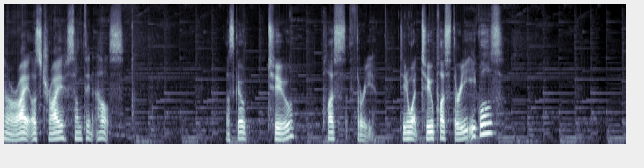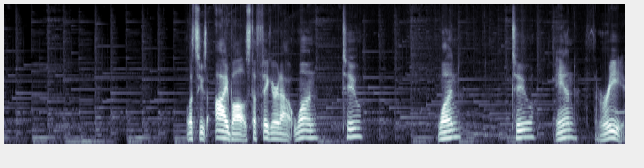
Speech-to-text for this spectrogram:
All right, let's try something else. Let's go two plus three. Do you know what two plus three equals? Let's use eyeballs to figure it out. One, two, one, two, and three.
